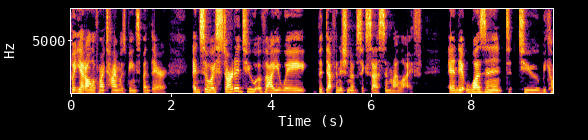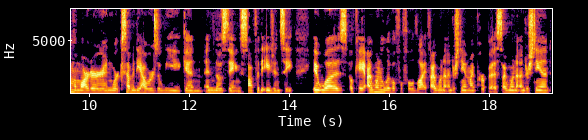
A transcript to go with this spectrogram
but yet all of my time was being spent there. And so I started to evaluate the definition of success in my life and it wasn't to become a martyr and work 70 hours a week and and those things uh, for the agency. It was okay i want to live a fulfilled life. I want to understand my purpose. I want to understand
